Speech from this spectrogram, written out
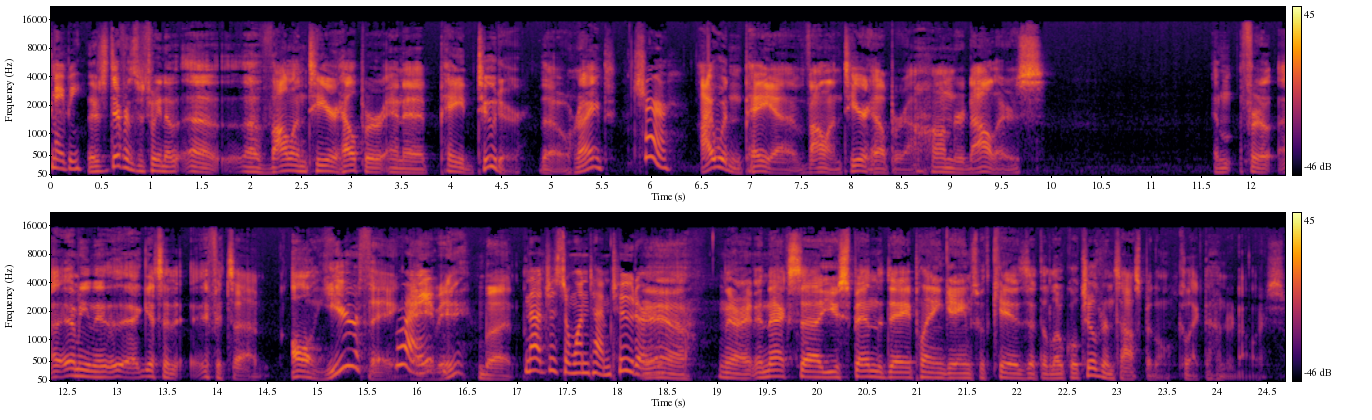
Maybe. There's a difference between a, a, a volunteer helper and a paid tutor, though, right? Sure. I wouldn't pay a volunteer helper a hundred dollars. And for, I mean, I guess it, if it's a all year thing, Right. maybe. But Not just a one-time tutor. yeah, all right. And next, uh, you spend the day playing games with kids at the local children's hospital. Collect a hundred dollars.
